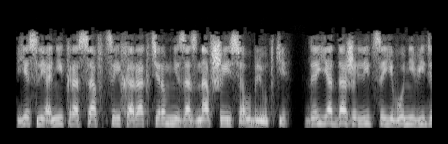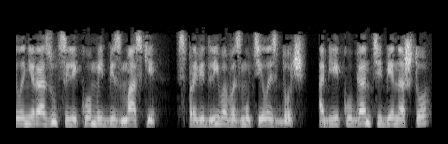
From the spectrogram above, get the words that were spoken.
если они красавцы и характером не зазнавшиеся ублюдки. Да я даже лица его не видела ни разу целиком и без маски, справедливо возмутилась дочь. А Бейкуган тебе на что,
